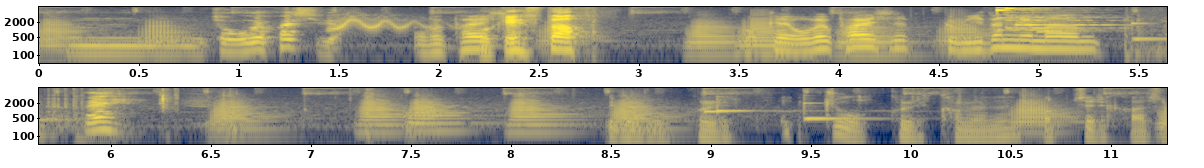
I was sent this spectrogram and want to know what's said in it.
음, 저 580이요. 580. 오케이 스탑. 오케이, 580. 그럼 이대님은 네. 쭉 클릭하면은 가져.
